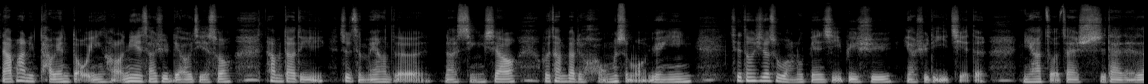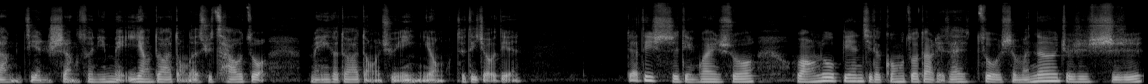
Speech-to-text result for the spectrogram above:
哪怕你讨厌抖音好了，你也是要去了解说他们到底是怎么样的那行销，或他们到底红什么原因，这些东西都是网络编辑必须要去理解的。你要走在时代的浪尖上，所以你每一样都要懂得去操作，每一个都要懂得去应用。这第九点。第第十点，关于说。网络编辑的工作到底在做什么呢？就是十，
